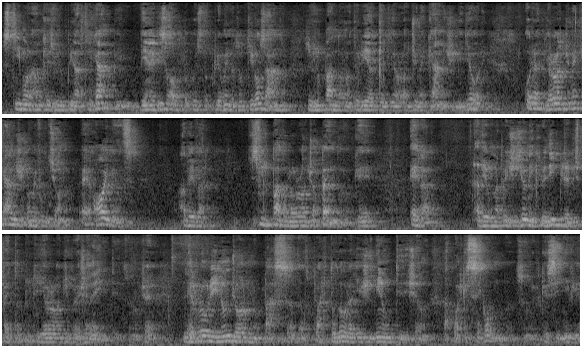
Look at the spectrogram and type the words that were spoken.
stimola anche sviluppi in altri campi, viene risolto, questo più o meno tutti lo sanno, sviluppando una teoria degli orologi meccanici migliori Ora, gli orologi meccanici come funzionano? Eh, Huygens aveva sviluppato l'orologio a pendolo che era, aveva una precisione incredibile rispetto a tutti gli orologi precedenti. Insomma, cioè, l'errore in un giorno passa da quarto d'ora a dieci minuti diciamo, a qualche secondo, insomma, che significa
